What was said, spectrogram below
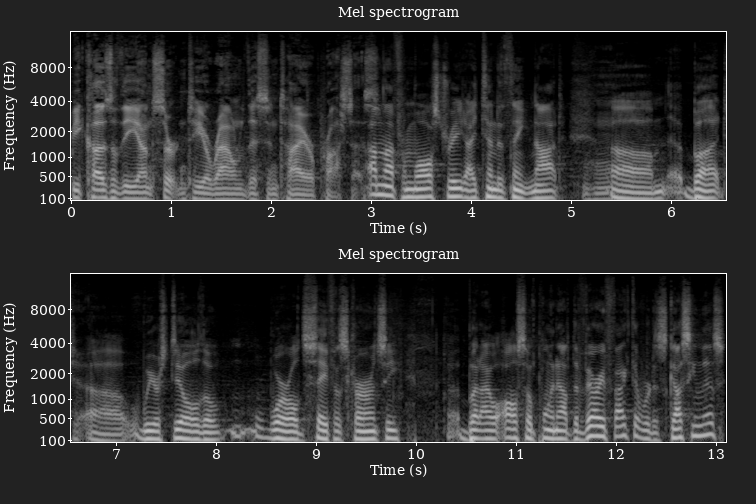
because of the uncertainty around this entire process. I'm not from Wall Street. I tend to think not. Mm-hmm. Um, but uh, we're still the world's safest currency. But I will also point out the very fact that we're discussing this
